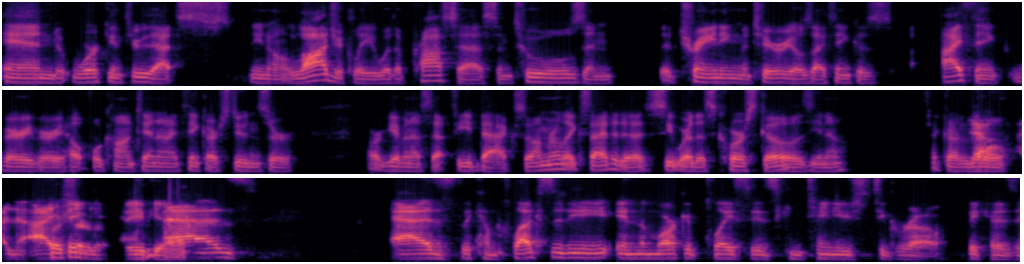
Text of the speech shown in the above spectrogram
And working through that, you know, logically with a process and tools and the training materials, I think is I think very very helpful content, and I think our students are are giving us that feedback. So I'm really excited to see where this course goes. You know, it's like our Yeah, little and I think baby out. as as the complexity in the marketplaces continues to grow because it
